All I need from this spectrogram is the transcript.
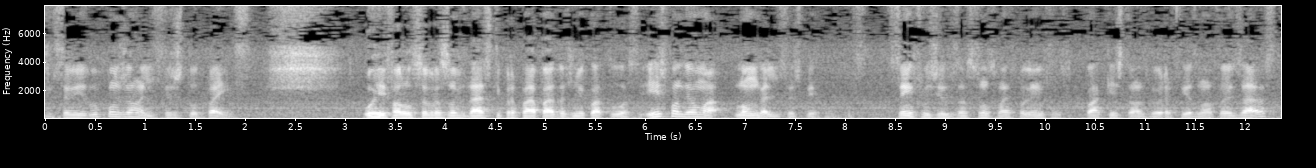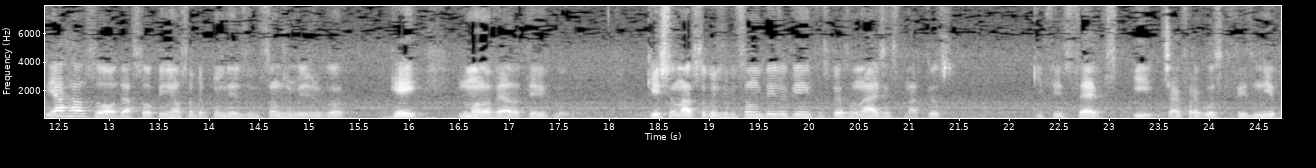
de seu ídolo com jornalistas de todo o país. O rei falou sobre as novidades que prepara para 2014 e respondeu uma longa lista de perguntas, sem fugir dos assuntos mais polêmicos com a questão das biografias não autorizadas e arrasou dar sua opinião sobre a primeira exibição de um beijo gay numa novela da TV Globo. Questionado sobre a exibição do beijo gay entre os personagens, Matheus, que fez Félix, e Thiago Fragoso, que fez Nico,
